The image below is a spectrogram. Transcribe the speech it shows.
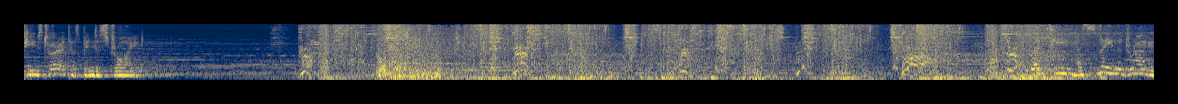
Team's turret has been destroyed. Red team has slain the dragon.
